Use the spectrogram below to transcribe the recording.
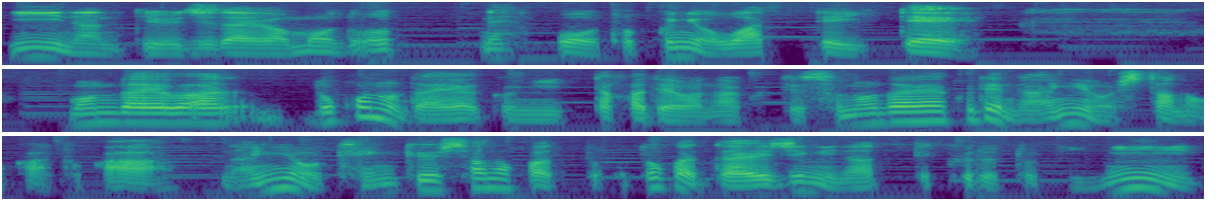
いいなんていう時代はもうね、こうとっくに終わっていて、問題はどこの大学に行ったかではなくて、その大学で何をしたのかとか、何を研究したのかってことが大事になってくるときに、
